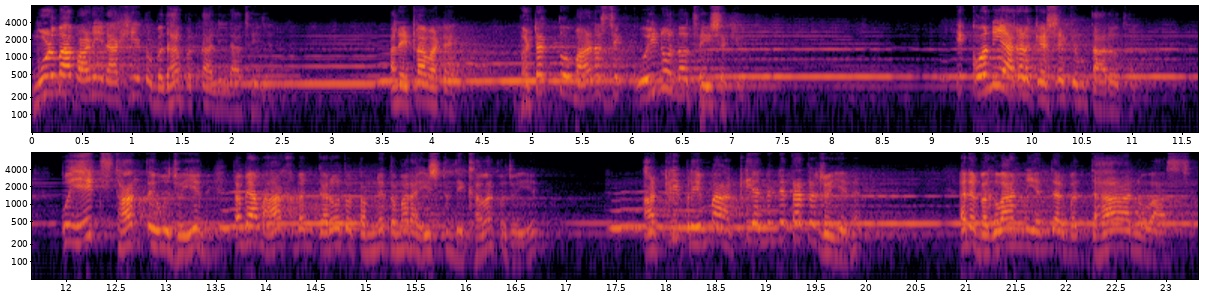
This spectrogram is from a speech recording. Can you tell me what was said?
મૂળમાં પાણી નાખીએ તો બધા પત્તા લીલા થઈ જાય. અને એટલા માટે ભટકતો માણસ જે કોઈનો ન થઈ શક્યો એ કોની આગળ કહેશે કે હું તારો થયો? કોઈ એક સ્થાન તો એવું જોઈએ ને, તમે આમ આંખ બંધ કરો તો તમને તમારા ઈષ્ટ દેખાવા તો જોઈએ. આટલી પ્રેમમાં આટલી અનન્યતા તો જોઈએ ને. અને ભગવાનની અંદર બધાનો વાસ છે.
